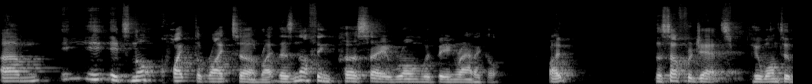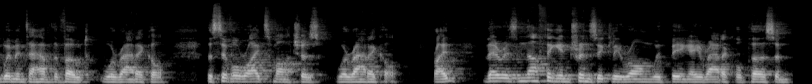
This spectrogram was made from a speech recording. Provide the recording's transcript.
Um, it, it's not quite the right term, right? There's nothing per se wrong with being radical, right? The suffragettes who wanted women to have the vote were radical. The civil rights marchers were radical, right? There is nothing intrinsically wrong with being a radical person.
